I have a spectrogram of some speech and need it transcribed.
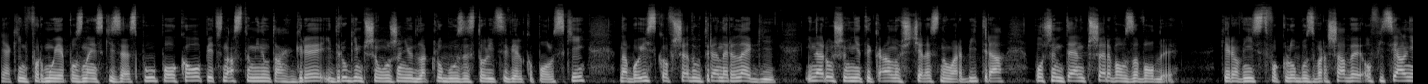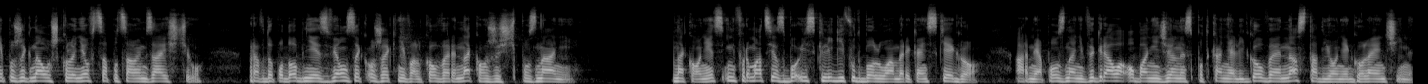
Jak informuje poznański zespół, po około 15 minutach gry i drugim przełożeniu dla klubu ze stolicy Wielkopolski na boisko wszedł trener Legii i naruszył nietykalność cielesną arbitra, po czym ten przerwał zawody. Kierownictwo klubu z Warszawy oficjalnie pożegnało szkoleniowca po całym zajściu. Prawdopodobnie związek orzeknie walkover na korzyść Poznani. Na koniec informacja z boisk Ligi Futbolu Amerykańskiego. Armia Poznań wygrała oba niedzielne spotkania ligowe na stadionie Golęcin.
